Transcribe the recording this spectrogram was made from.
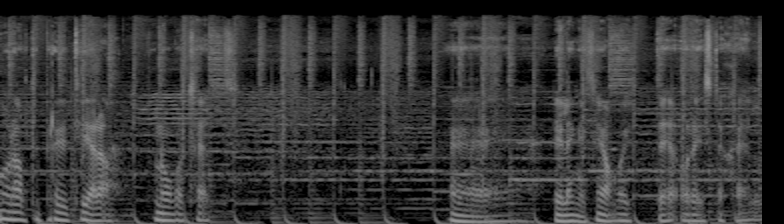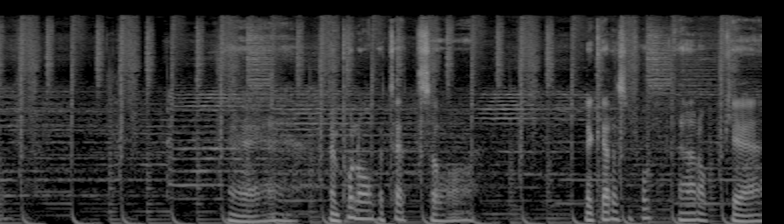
går alltid att prioritera på något sätt. Eh, det är länge sedan jag var ute och reste själv. Eh, men på något sätt så lyckades jag få det här och eh,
